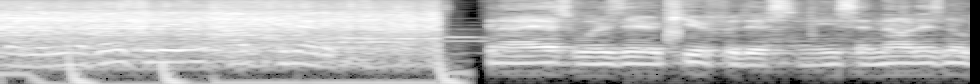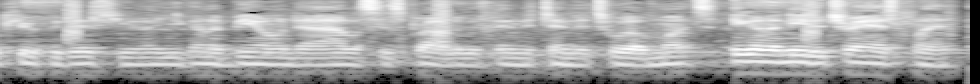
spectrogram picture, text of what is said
from the University of Connecticut. And I asked, was there a cure for this? And he said, no, there's no cure for this. You know, you're going to be on dialysis probably within the 10 to 12 months. You're going to need a transplant.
